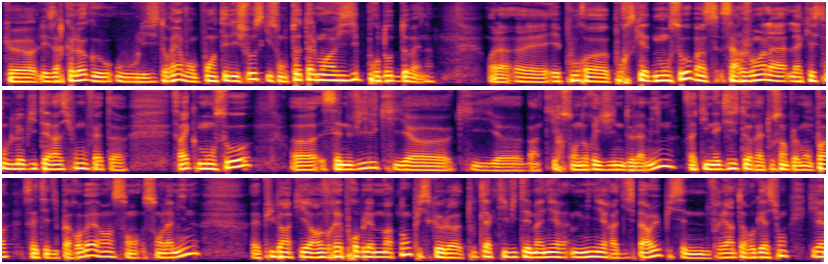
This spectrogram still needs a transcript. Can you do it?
que les archéologues ou, les historiens vont pointer des choses qui sont totalement invisibles pour d'autres domaines. Voilà. Et pour, euh, pour ce qui est de Monceau, ben, ça rejoint la, question de l'oblitération. En fait, c'est vrai que Monceau, euh, c'est une ville qui, euh, qui ben, tire son origine de la mine. En fait, il n'existerait tout simplement pas. Ça a été dit par Robert, hein, sans, sans la mine et puis ben, qui a un vrai problème maintenant, puisque toute l'activité minière a disparu, puis c'est une vraie interrogation, qui là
